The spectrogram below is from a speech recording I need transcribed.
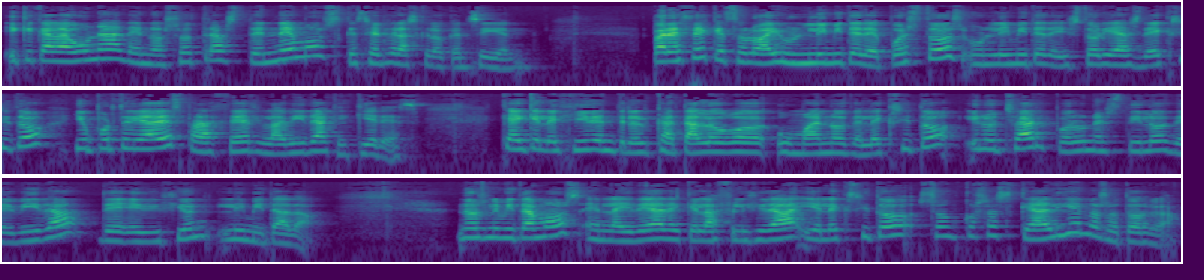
y que cada una de nosotras tenemos que ser de las que lo consiguen. Parece que solo hay un límite de puestos, un límite de historias de éxito y oportunidades para hacer la vida que quieres que hay que elegir entre el catálogo humano del éxito y luchar por un estilo de vida de edición limitada. Nos limitamos en la idea de que la felicidad y el éxito son cosas que alguien nos otorga.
